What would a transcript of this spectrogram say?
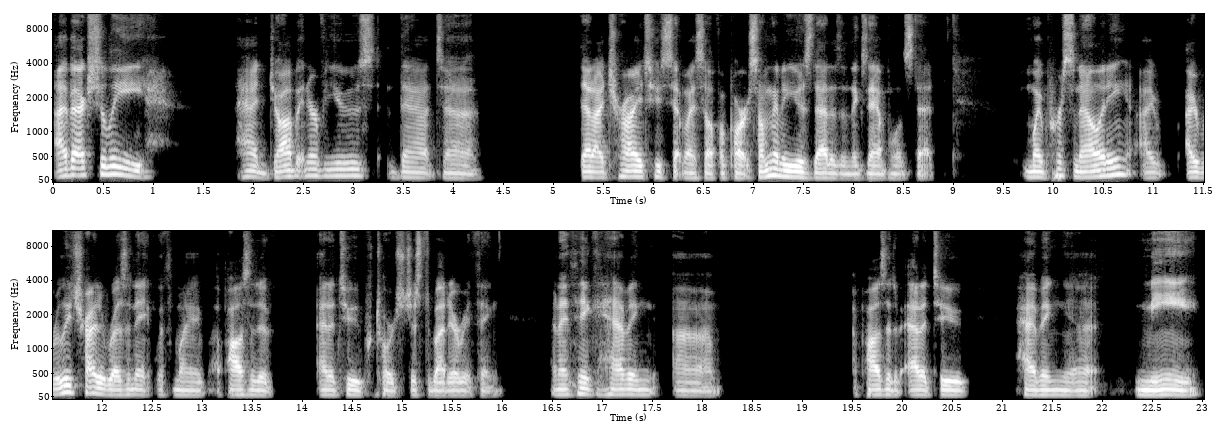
I've actually had job interviews that uh, that I try to set myself apart. So I'm going to use that as an example instead. My personality, I I really try to resonate with my a positive attitude towards just about everything, and I think having uh, a positive attitude, having uh, me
